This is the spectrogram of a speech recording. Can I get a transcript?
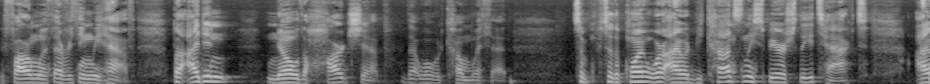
We follow him with everything we have. But I didn't know the hardship that what would come with it. To, to the point where I would be constantly spiritually attacked. I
